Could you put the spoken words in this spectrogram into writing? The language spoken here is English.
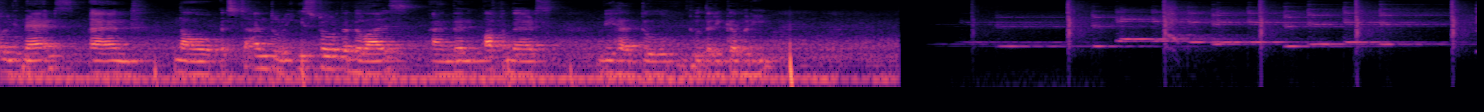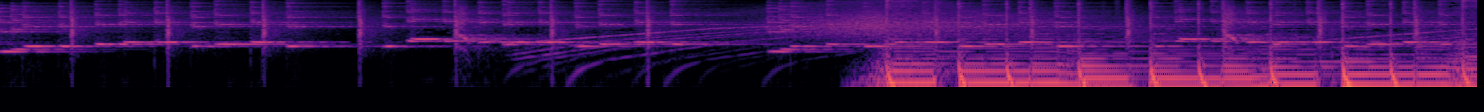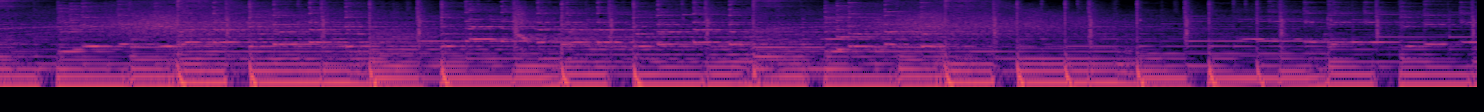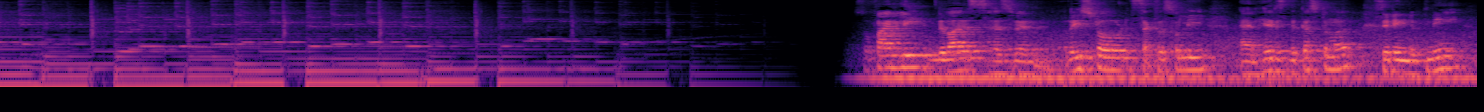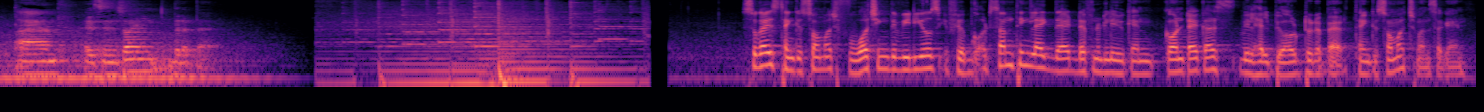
installed the NANDs and now it's time to restore the device and then after that we have to do the recovery So finally device has been restored successfully and here is the customer sitting with me and is enjoying the repair. So guys thank you so much for watching the videos. If you've got something like that definitely you can contact us. We'll help you out to repair. Thank you so much once again.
